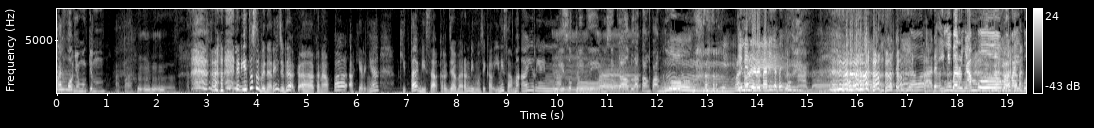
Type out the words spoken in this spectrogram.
levelnya mungkin apa eh, Dan itu sebenarnya juga eh, kenapa akhirnya kita bisa kerja bareng di musikal ini sama Airin masuk gitu. di musikal belakang panggung ini dari tadi katanya mana tadi di awal ada ini baru nyambung bapak ibu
